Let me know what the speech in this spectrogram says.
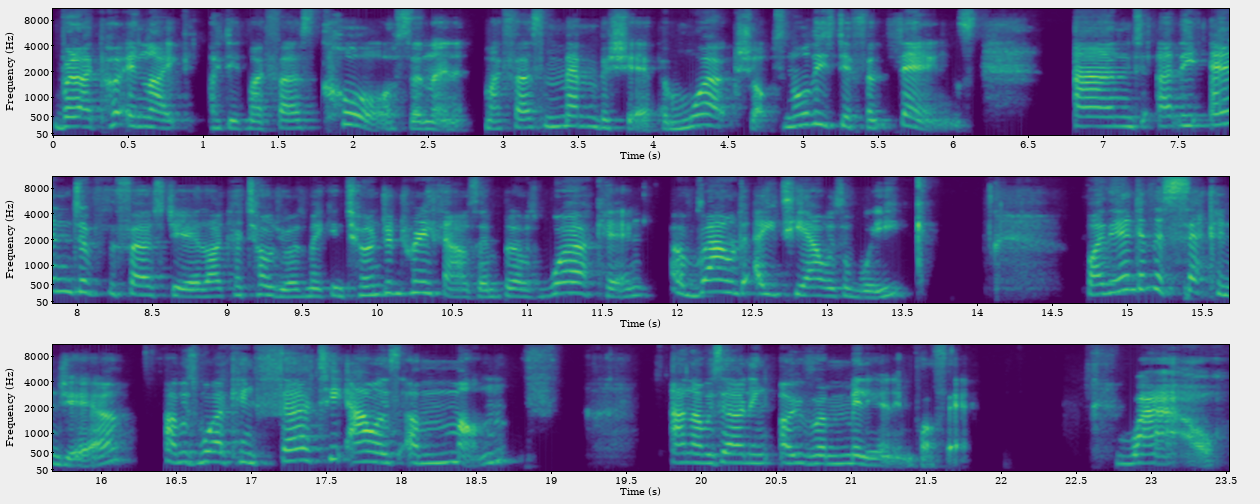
but I put in like, I did my first course and then my first membership and workshops and all these different things. And at the end of the first year, like I told you, I was making 220,000, but I was working around 80 hours a week. By the end of the second year, I was working 30 hours a month and I was earning over a million in profit. Wow.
